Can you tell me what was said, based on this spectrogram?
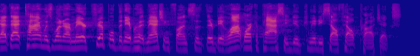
at that time was when our mayor tripled the neighborhood matching funds so that there'd be a lot more capacity to do community self-help projects.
